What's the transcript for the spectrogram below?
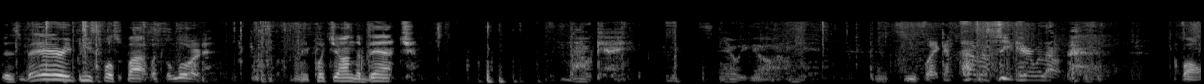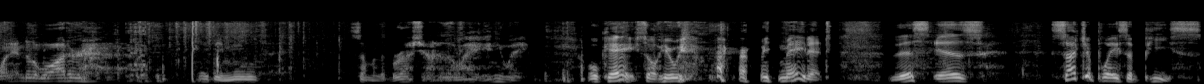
this very peaceful spot with the Lord. Let me put you on the bench. Okay, there we go. See if I can have a seat here without falling into the water. Maybe move some of the brush out of the way anyway. Okay, so here we are. we made it. This is such a place of peace.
